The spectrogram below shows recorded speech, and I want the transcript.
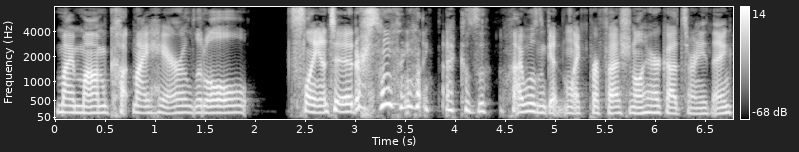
my mom cut my hair a little slanted or something like because I wasn't getting like professional haircuts or anything.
